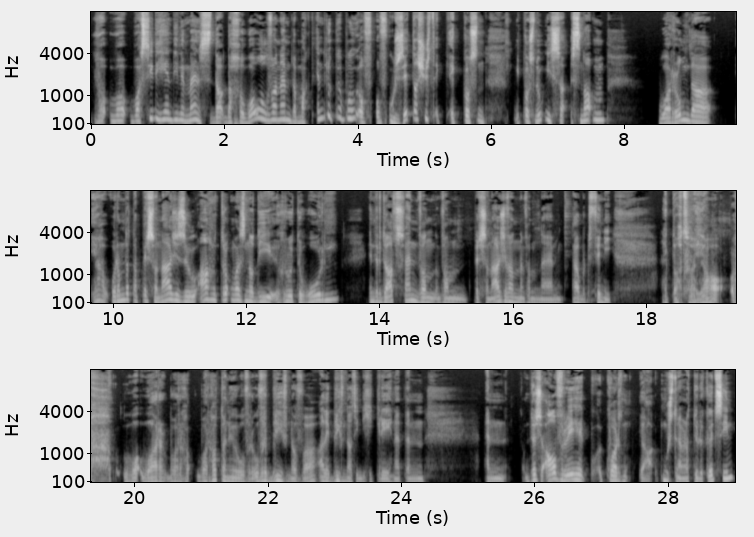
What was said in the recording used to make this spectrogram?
Wat, wat, wat zie je die mens? Dat, dat gewauwel van hem, dat maakt indruk op? Of, of hoe zit dat juist? Ik, ik, kon, ik ook niet snappen waarom dat, ja, waarom dat, dat personage zo aangetrokken was naar die grote woorden. Inderdaad, Sven, van, van het personage van, van ehm, Albert Finney. Ik dacht van, ja, wa- waar, waar, waar gaat dat nu over? Over brieven of wat? Allee, brieven dat hij niet gekregen had. En, en dus halverwege, ik, word, ja, ik moest er hem natuurlijk uitzien.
